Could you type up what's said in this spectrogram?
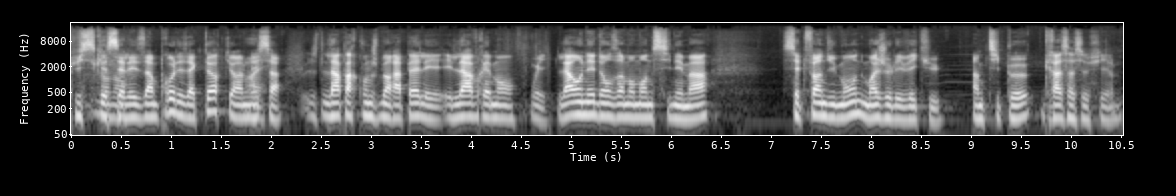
puisque c'est les impros des acteurs qui ont amené Ouais. ça. Là par contre je me rappelle, et, et là vraiment, oui, là on est dans un moment de cinéma. Cette fin du monde, moi je l'ai vécu un petit peu grâce à ce film.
